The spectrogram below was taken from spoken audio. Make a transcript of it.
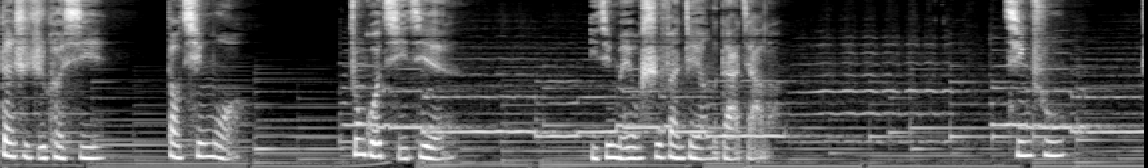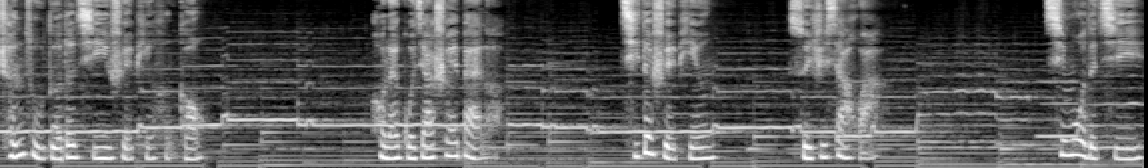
但是只可惜，到清末，中国棋界已经没有师范这样的大家了。清初，陈祖德的棋艺水平很高。后来国家衰败了，棋的水平随之下滑。清末的棋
